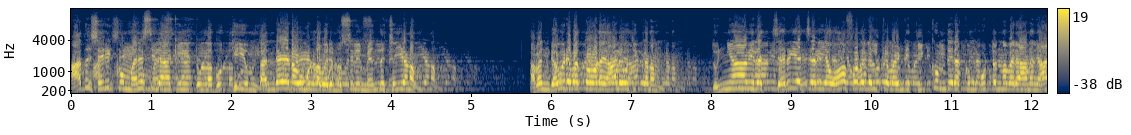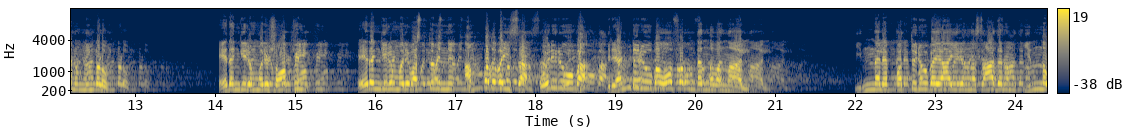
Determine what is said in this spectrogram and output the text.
അത് ശരിക്കും മനസ്സിലാക്കിയിട്ടുള്ള ബുദ്ധിയും തന്റെ ഇടവുമുള്ള ഒരു മുസ്ലിം എന്ത് ചെയ്യണം? അവൻ ഗൗരവത്തോടെ ആലോചിക്കണം. ദുന്യാവിലെ ചെറിയ ചെറിയ ഓഫറുകൾക്ക് വേണ്ടി തിക്കും തിരക്കും കൂട്ടുന്നവരാണ് ഞാനും നിങ്ങളും. ഏതെങ്കിലും ഒരു ഷോപ്പിൽ ഏതെങ്കിലും ഒരു വസ്തുവിന് അമ്പത് പൈസ ഒരു രൂപ രണ്ട് രൂപ ഓഫർ ഉണ്ടെന്ന് വന്നാൽ ഇന്നലെ പത്ത് രൂപയായിരുന്ന സാധനം ഇന്ന്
